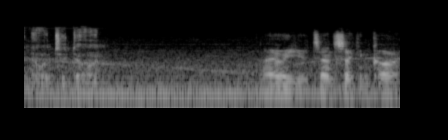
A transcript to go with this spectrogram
You know what you're doing. I owe you a 10 second car.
